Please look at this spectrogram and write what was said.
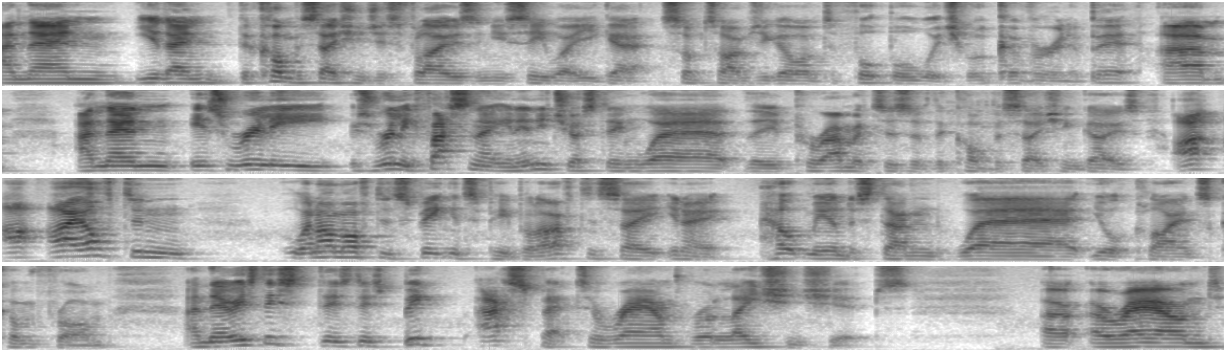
and then you then the conversation just flows, and you see where you get. Sometimes you go on to football, which we'll cover in a bit. Um, and then it's really it's really fascinating and interesting where the parameters of the conversation goes. I, I, I often when I'm often speaking to people, I often say, you know, help me understand where your clients come from. And there is this there's this big aspect around relationships, uh, around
